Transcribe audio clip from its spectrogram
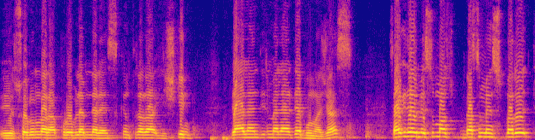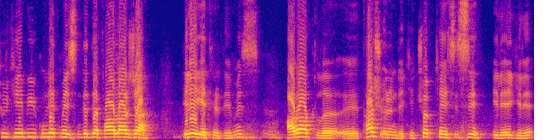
e, sorunlara, problemlere, sıkıntılara ilişkin değerlendirmelerde bulunacağız. Saygıdeğer basın mensupları Türkiye Büyük Millet Meclisi'nde defalarca dile getirdiğimiz Araklı e, taş önündeki çöp tesisi ile ilgili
